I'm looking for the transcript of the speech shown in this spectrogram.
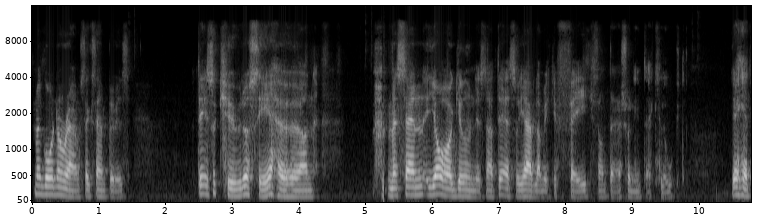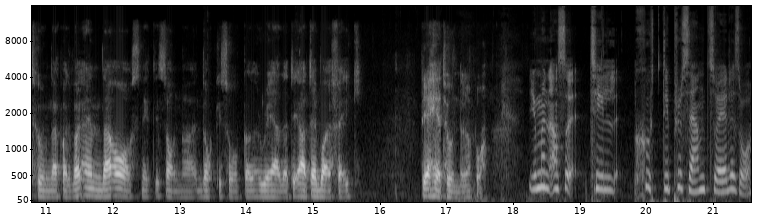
med Gordon Ramsay exempelvis. Det är så kul att se hur han men sen, jag har grundisen att det är så jävla mycket fake sånt där så det inte är klokt. Jag är helt hundra på att varenda avsnitt i sådana dokusåpor, reality, att det bara är fake. Det är jag helt hundra på. Jo men alltså till 70% så är det så.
